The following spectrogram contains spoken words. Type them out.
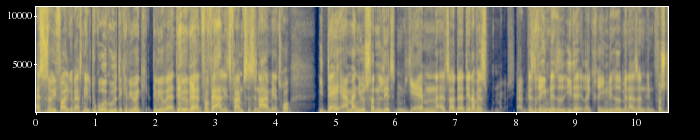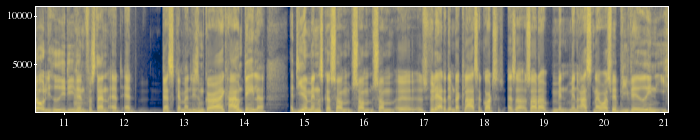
Altså, så vil folk jo være sådan helt, du gode gud, det kan vi jo ikke. Det vil jo være, det vil jo være et forfærdeligt fremtidsscenarie, men jeg tror, i dag er man jo sådan lidt, jamen, altså, det, det er der vist, man kan sige, der er vist rimelighed i det, eller ikke rimelighed, men altså en forståelighed i det, mm. i den forstand, at, at hvad skal man ligesom gøre, ikke? Har jo en del af, af de her mennesker, som, som, som øh, selvfølgelig er der dem, der klarer sig godt, altså, og så er der, men, men resten er jo også ved at blive vævet ind i,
